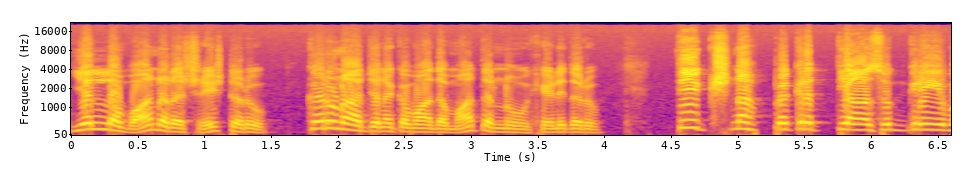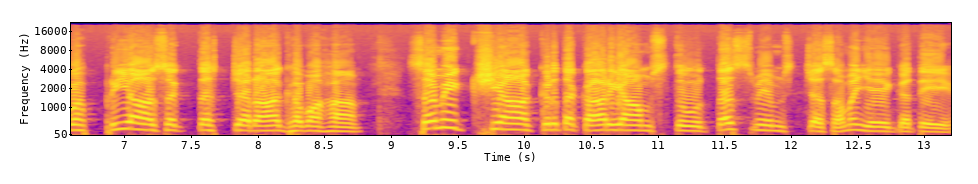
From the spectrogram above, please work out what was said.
ಎಲ್ಲ ವಾನರ ಶ್ರೇಷ್ಠರು, ಕರುಣಾಜನಕವಾದ ಮಾತನ್ನು ಹೇಳಿದರು. ತೀಕ್ಷ್ಣ ಪ್ರಕೃತ್ಯ ಸುಗ್ರೀವ ಪ್ರಿಯಾಸಕ್ತಶ್ಚ ರಾಘವ ಸಮೀಕ್ಷ್ಯಾ ಕೃತ ಕಾರ್ಯಾಂಸ್ತು ತಸ್ಮಿಂಶ್ಚ ಸಮಯೇ ಗತೆ.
